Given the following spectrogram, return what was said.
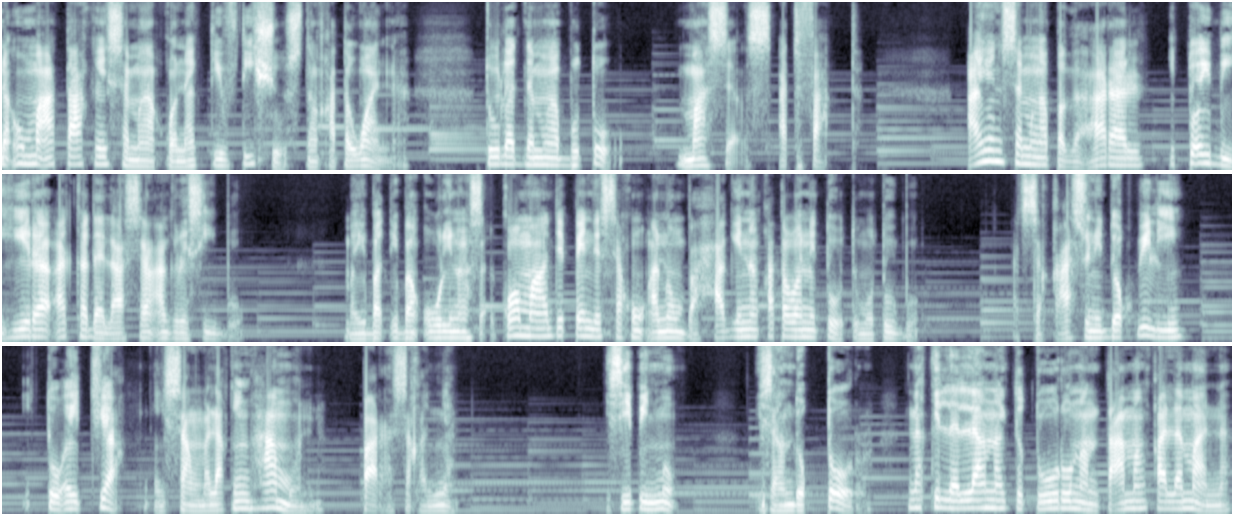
na umaatake sa mga connective tissues ng katawan tulad ng mga buto, muscles at fat. Ayon sa mga pag-aaral, ito ay bihira at kadalasang agresibo. May iba't ibang uri ng sarcoma depende sa kung anong bahagi ng katawan nito tumutubo. At sa kaso ni Doc Willie, ito ay tiyak na isang malaking hamon para sa kanya. Isipin mo, isang doktor na kilalang nagtuturo ng tamang kalaman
